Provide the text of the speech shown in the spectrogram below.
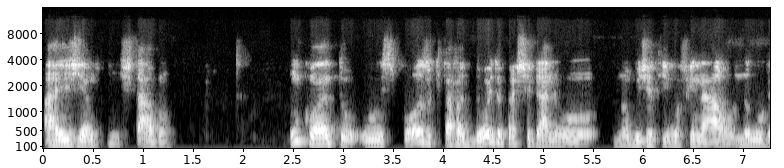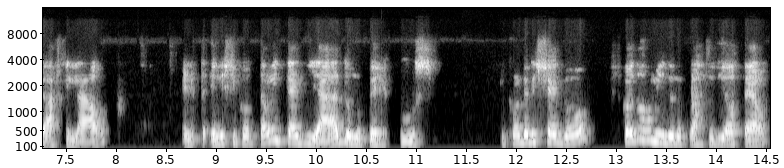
a região que estavam. Enquanto o esposo, que estava doido para chegar no, no objetivo final, no lugar final, ele, ele ficou tão entediado no percurso que quando ele chegou, ficou dormindo no quarto de hotel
